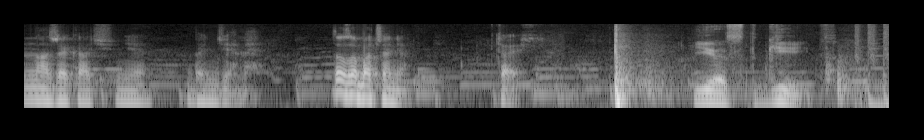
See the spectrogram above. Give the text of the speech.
narzekać nie będziemy. Do zobaczenia. Cześć. jest git.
